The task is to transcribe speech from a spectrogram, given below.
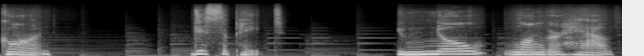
gone, dissipate. You no longer have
